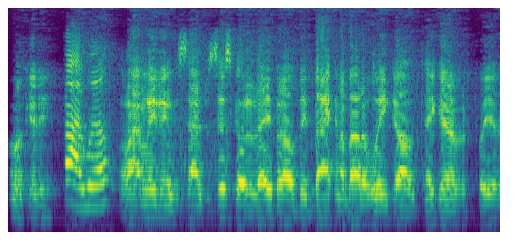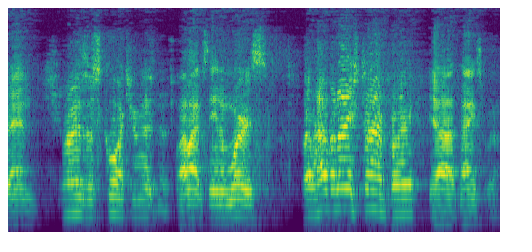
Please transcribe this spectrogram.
Hello, Kitty. I will. Well, I'm leaving for San Francisco today, but I'll be back in about a week. I'll take care of it for you then. Sure is a scorcher, isn't it? Well, I've seen him worse. Well, have a nice time, Frank. Yeah, thanks, Will.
